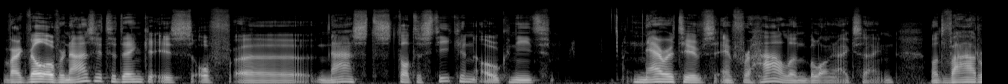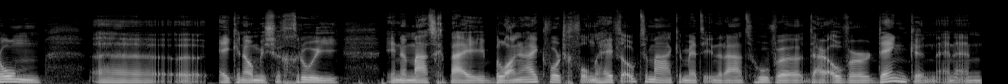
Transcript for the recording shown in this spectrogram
Waar ik wel over na zit te denken is of uh, naast statistieken ook niet narratives en verhalen belangrijk zijn. Want waarom uh, economische groei in een maatschappij belangrijk wordt gevonden, heeft ook te maken met inderdaad hoe we daarover denken. En, en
